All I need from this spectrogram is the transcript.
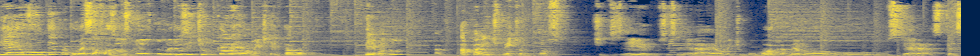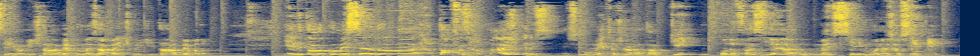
E aí eu voltei para começar a fazer os meus números e tinha um cara realmente que ele tava bêbado, aparentemente, eu não posso te dizer, não sei se ele era realmente um boboca mesmo, ou, ou, ou se, era, se ele realmente estava bêbado, mas aparentemente ele estava bêbado. E ele estava começando a. Eu estava fazendo mágica nesse, nesse momento, eu já não estava. Porque quando eu fazia o mestre cerimônias, eu sempre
